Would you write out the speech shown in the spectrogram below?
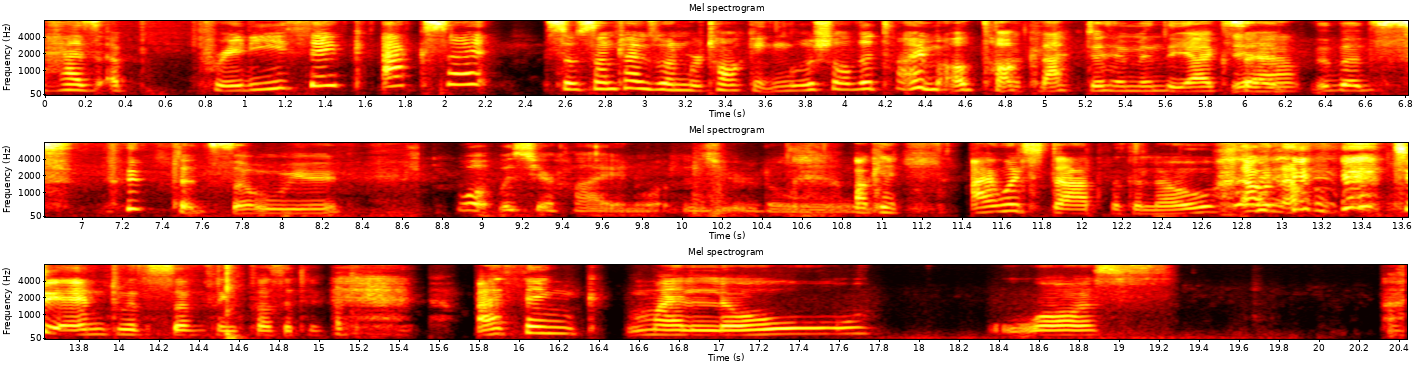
has a pretty thick accent. So sometimes when we're talking English all the time, I'll talk back to him in the accent. Yeah. That's that's so weird. What was your high and what was your low? Okay, I will start with a low. Oh, no. to end with something positive. I think my low was uh,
